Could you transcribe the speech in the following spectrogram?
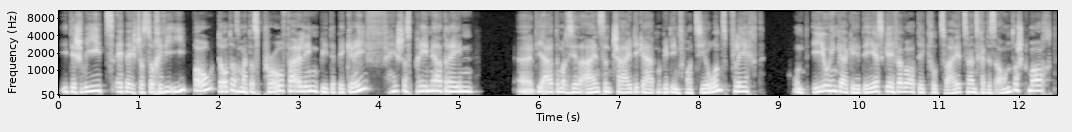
in der Schweiz eben ist das so ein wie eingebaut, oder? dass man das Profiling bei dem Begriff ist das primär drin. Äh, die automatisierten Einzelentscheidungen hat man bei der Informationspflicht. Und EU hingegen, die DSGV Artikel 22 hat das anders gemacht.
